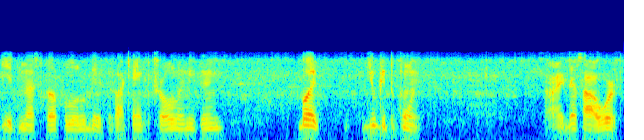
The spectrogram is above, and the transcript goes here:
get messed up a little bit if I can't control anything, but you get the point. Alright, that's how it works.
